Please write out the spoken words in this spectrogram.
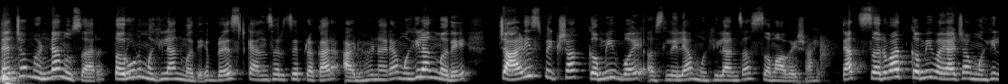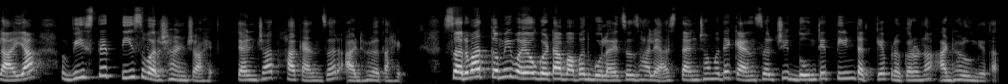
त्यांच्या म्हणण्यानुसार तरुण महिलांमध्ये ब्रेस्ट कॅन्सरचे प्रकार आढळणाऱ्या महिलांमध्ये चाळीसपेक्षा कमी वय असलेल्या महिलांचा समावेश आहे. त्यात सर्वात कमी वयाच्या महिला या वीस ते तीस वर्षांच्या आहेत. त्यांच्यात हा कॅन्सर आढळत आहे. सर्वात कमी वयोगटाबाबत बोलायचं झाल्यास त्यांच्यामध्ये कॅन्सरची दोन ते तीन टक्के प्रकरणं आढळून येतात.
